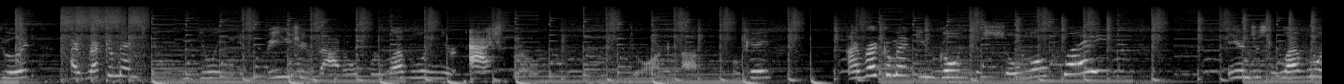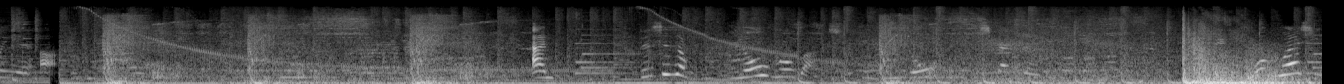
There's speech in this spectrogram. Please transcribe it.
good, I recommend you doing Invasion Battle for leveling your Astro Dog up. Okay? I recommend you going to solo play and just leveling it up. And this is a no Robux. Okay, you don't spend no Unless you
